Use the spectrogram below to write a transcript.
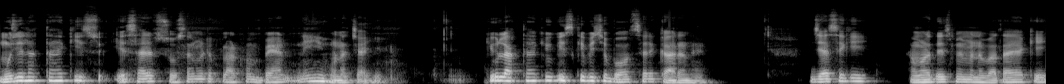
मुझे लगता है कि ये सारे सोशल मीडिया प्लेटफॉर्म बैन नहीं होना चाहिए। क्यों लगता है? क्योंकि इसके पीछे बहुत सारे कारण हैं। जैसे कि हमारे देश में मैंने बताया कि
